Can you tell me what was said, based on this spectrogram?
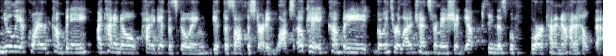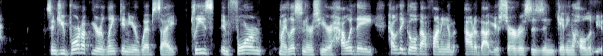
newly acquired company. I kind of know how to get this going, get this off the starting blocks. Okay, company going through a lot of transformation. Yep, seen this before, kind of know how to help that. Since you brought up your LinkedIn, your website, please inform my listeners here how would they how would they go about finding out about your services and getting a hold of you?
